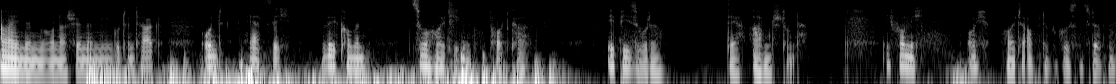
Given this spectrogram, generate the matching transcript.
Einen wunderschönen guten Tag und herzlich willkommen zur heutigen Podcast-Episode der Abendstunde. Ich freue mich, euch heute auch wieder begrüßen zu dürfen.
